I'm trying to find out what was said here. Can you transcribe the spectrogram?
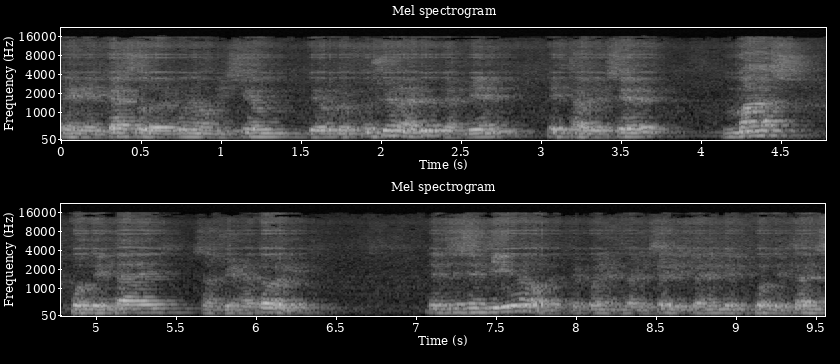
en el caso de alguna omisión de otro funcionario, también establecer más potestades sancionatorias. En ese sentido, se pueden establecer diferentes potestades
